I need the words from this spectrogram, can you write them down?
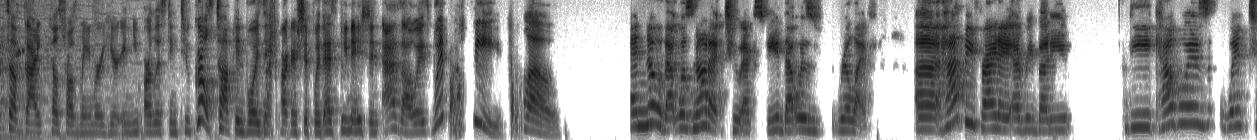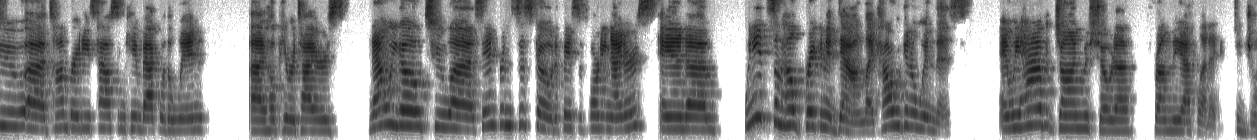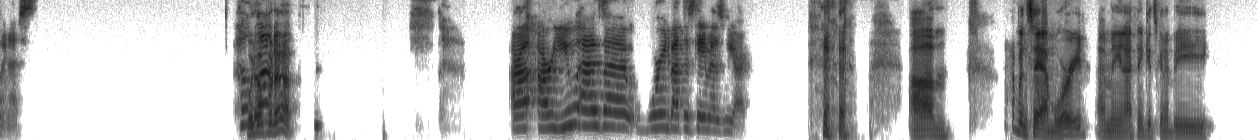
What's up, guys? Kels Charles Murray here, and you are listening to Girls Talking Boys in partnership with SB Nation, as always, with Kelsey. Hello. And no, that was not at 2x speed. That was real life. Uh, happy Friday, everybody. The Cowboys went to uh, Tom Brady's house and came back with a win. I hope he retires. Now we go to uh, San Francisco to face the 49ers, and um, we need some help breaking it down. Like, how are we going to win this? And we have Jon Machota from The Athletic to join us. Hello. What up? What up? Are, are you as uh, worried about this game as we are? um, I wouldn't say I'm worried. I mean, I think it's going to be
